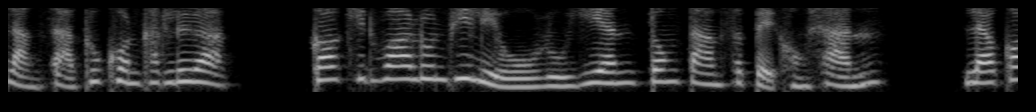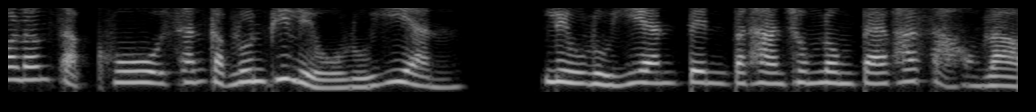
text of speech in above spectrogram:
หลังจากทุกคนคัดเลือก ก็คิดว่ารุ่นพี่หลิวหลูเยียนต้องตามสเปกของฉัน แล้วก็เริ่มจับคู่ฉันกับรุ่นพี่หลิวหลูเยียน หลิวหลูเยียนเป็นประธานชมรมแปลภาษาของเรา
